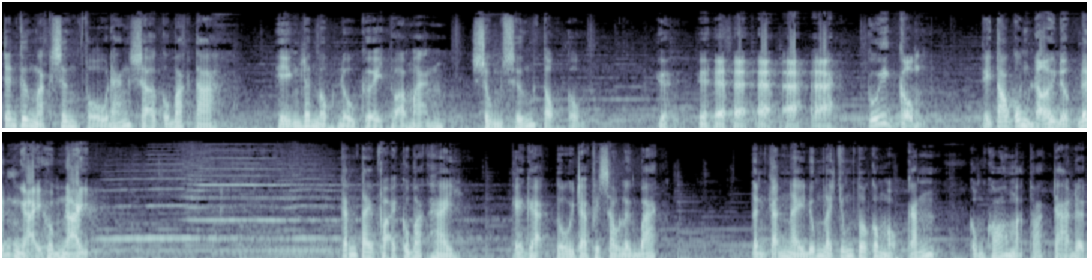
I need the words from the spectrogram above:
Trên gương mặt sưng phụ đáng sợ của bác ta, Hiện lên một nụ cười thỏa mãn, sung sướng tột cùng. Cuối cùng Thì tao cũng đợi được đến ngày hôm nay. Cánh tay phải của bác hai Kẻ gạt tôi ra phía sau lưng bác. Tình cảnh này đúng là chúng tôi có một cánh Cũng khó mà thoát ra được.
